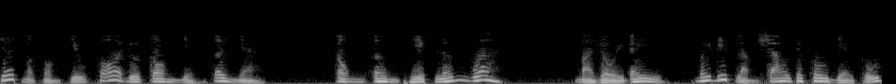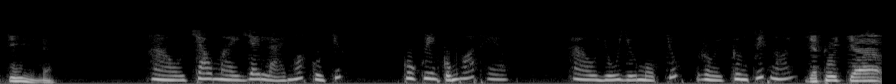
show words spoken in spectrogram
chết mà còn chịu khó đưa con về tới nhà. Công ơn thiệt lớn quá, mà rồi đây mới biết làm sao cho cô về Củ Chi nè. Hào trao mày dây lại ngó cô chức. Cô Quyên cũng ngó theo. Hào dụ dự một chút rồi cương quyết nói. Dạ thưa cha,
